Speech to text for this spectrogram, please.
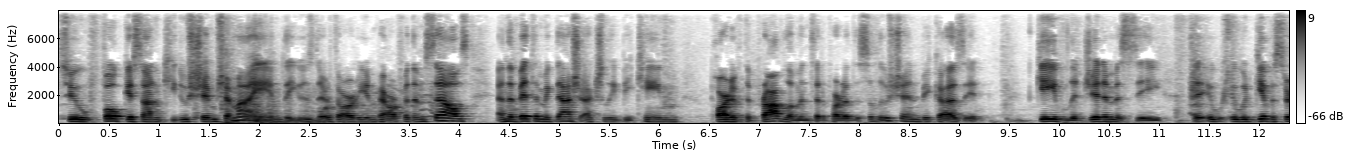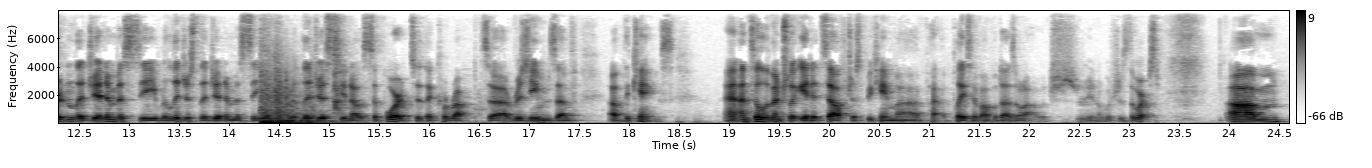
to focus on Kiddush Shem Shemayim, they used their authority and power for themselves, and the Beit Hamikdash actually became part of the problem instead of part of the solution because it gave legitimacy. It, it would give a certain legitimacy, religious legitimacy, and religious you know support to the corrupt uh, regimes of, of the kings, and, until eventually it itself just became a place of avodah zarah, which you know which was the worst. Um,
